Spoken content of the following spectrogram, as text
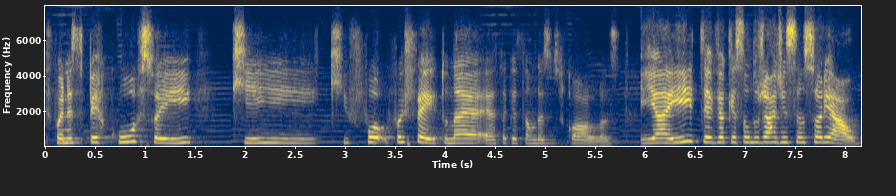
foi nesse percurso aí que, que for, foi feito, né, essa questão das escolas. E aí teve a questão do jardim sensorial.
